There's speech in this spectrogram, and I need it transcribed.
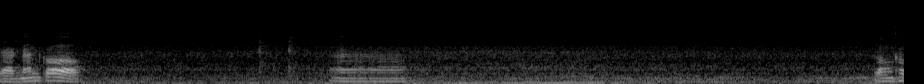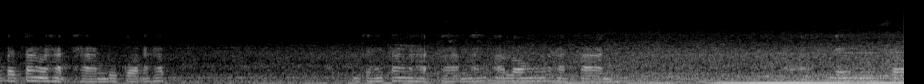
จากนั้นก็ลองเข้าไปตั้งรหัสผ่านดูก่อนนะครับ มันจะให้ตั้งรหัสผ่านไหมเอาลองรหัสผ่าน หนึ่งสอ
